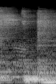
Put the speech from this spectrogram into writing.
Música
